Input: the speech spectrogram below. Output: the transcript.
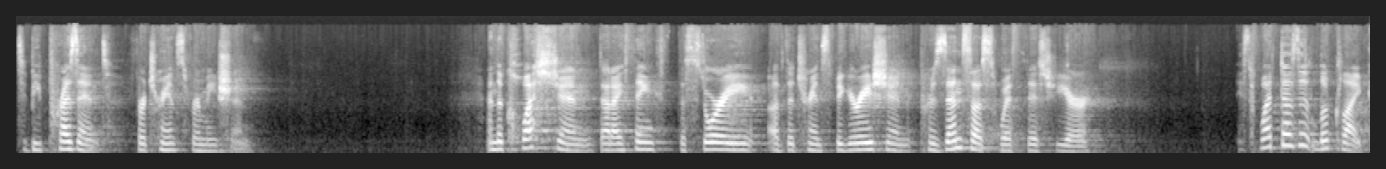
to be present for transformation. And the question that I think the story of the Transfiguration presents us with this year is what does it look like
